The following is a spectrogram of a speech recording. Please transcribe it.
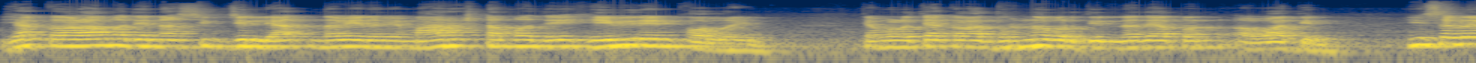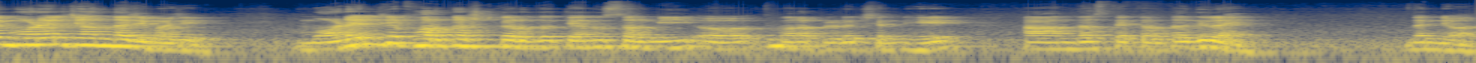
ह्या काळामध्ये नाशिक जिल्ह्यात नवे नवे महाराष्ट्रामध्ये हेवी रेनफॉल राहील. त्यामुळे त्या काळात धरणं भरतील नद्या पण वाहतील. हे सगळे मॉडेलचे अंदाजे माझे. मॉडेल जे फॉरकास्ट करतं त्यानुसार मी तुम्हाला प्रिडक्शन हे हा अंदाज त्याकरता दिला आहे धन्यवाद.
